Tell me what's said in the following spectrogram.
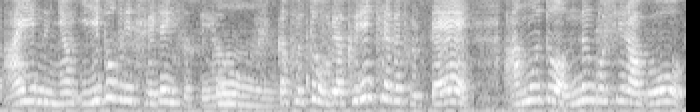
아이는요, 이 부분이 제일 재밌었대요. 어. 그러니까 보통 우리가 그림책을 볼 때 아무도 없는 곳이라고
